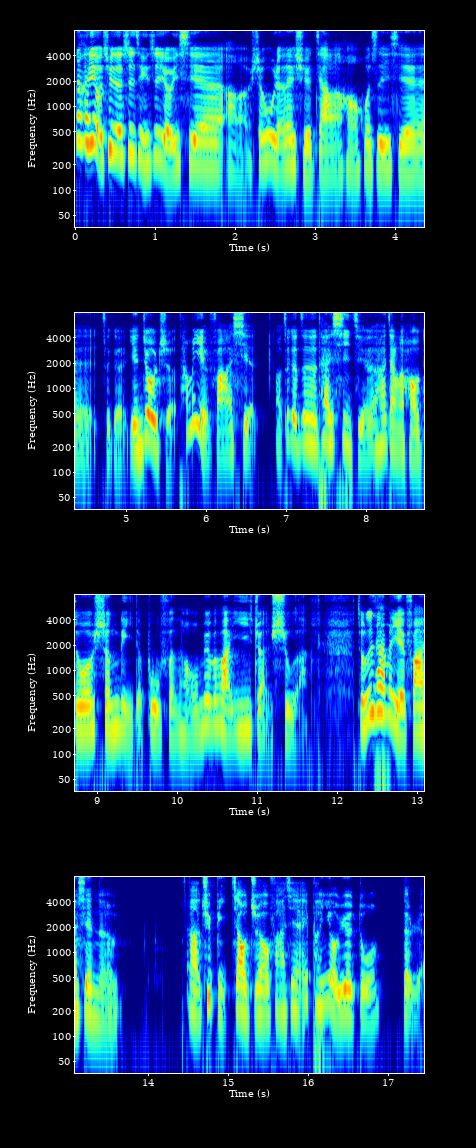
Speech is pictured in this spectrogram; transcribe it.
那很有趣的事情是，有一些啊、生物人类学家了哈，或是一些这个研究者，他们也发现。啊，这个真的太细节了，他讲了好多生理的部分哈，我没有办法一一转述啦。总之，他们也发现呢，啊、去比较之后发现，诶，朋友越多的人，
